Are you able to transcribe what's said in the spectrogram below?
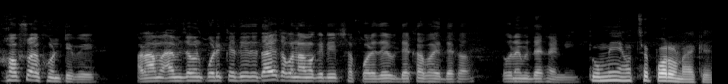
সবসময় ফোন টিপে। আর আমি যখন পরীক্ষা দিয়ে যাই তখন আমাকে ডিস্টার্ব করে যে দেখা ভাই দেখা। তখন আমি দেখাইনি। তুমি হচ্ছে পড়ো না একে।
